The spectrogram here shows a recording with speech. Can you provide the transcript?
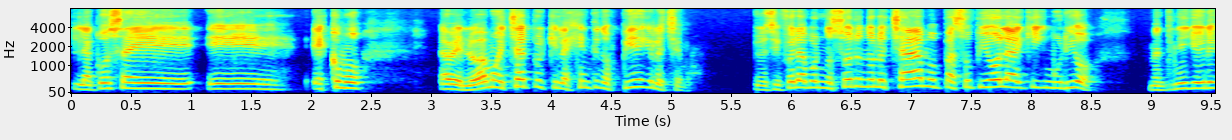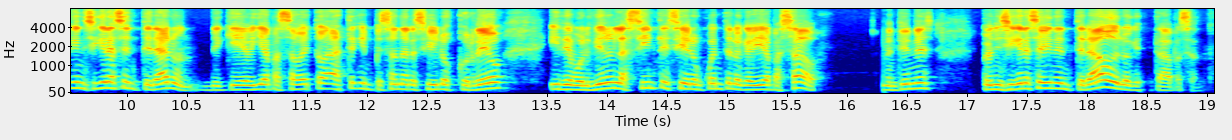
la cosa es, es, como, a ver, lo vamos a echar porque la gente nos pide que lo echemos. Pero si fuera por nosotros, no lo echábamos, pasó piola, aquí murió. ¿Me entendí? Yo creo que ni siquiera se enteraron de que había pasado esto hasta que empezaron a recibir los correos y devolvieron la cinta y se dieron cuenta de lo que había pasado. ¿me entiendes? Pero ni siquiera se habían enterado de lo que estaba pasando.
